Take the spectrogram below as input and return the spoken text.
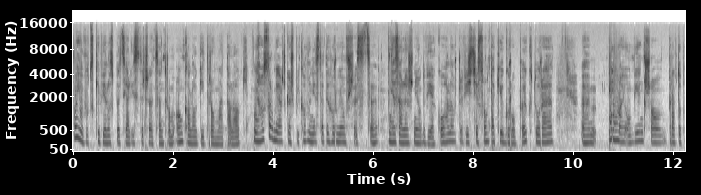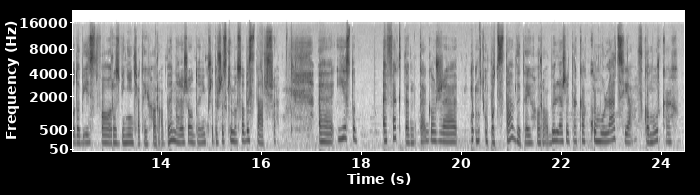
Wojewódzkie Wielospecjalistyczne Centrum Onkologii i Traumatologii. Na ostrą białaczkę szpikową niestety chorują wszyscy, niezależnie od wieku, ale oczywiście są takie grupy, które um, mają większą prawdopodobieństwo rozwinięcia tej choroby. Należą do nich przede wszystkim osoby starsze. E, I jest to efektem tego, że u podstawy tej choroby leży taka kumulacja w komórkach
